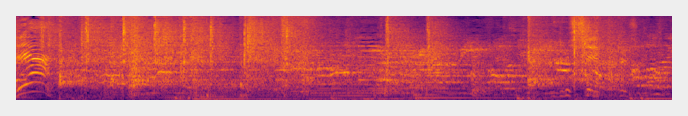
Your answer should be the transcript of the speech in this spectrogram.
Yeah! Oh shit.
